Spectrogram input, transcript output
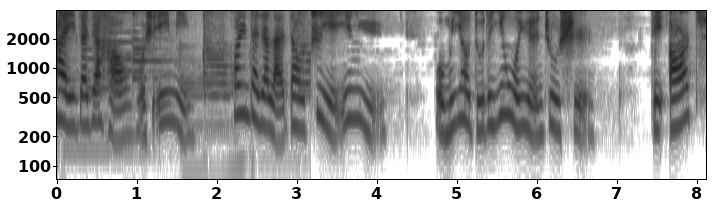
嗨，大家好，我是 Amy，欢迎大家来到智也英语。我们要读的英文原著是《The Art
